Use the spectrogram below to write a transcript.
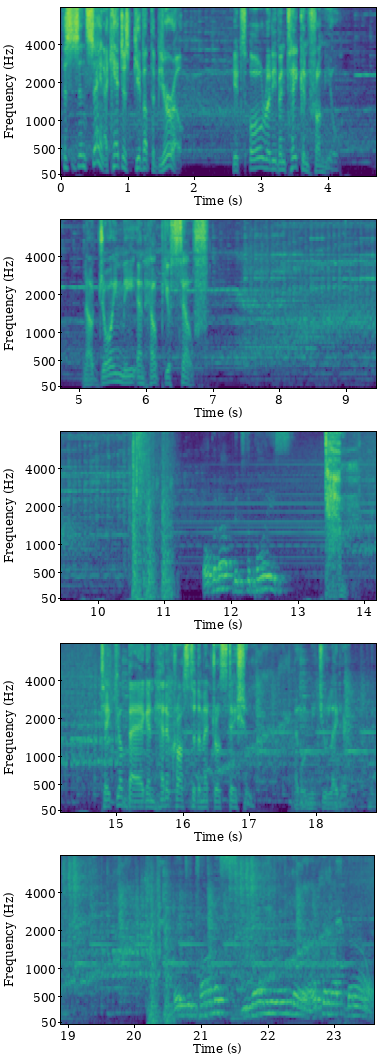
This is insane. I can't just give up the Bureau. It's already been taken from you. Now join me and help yourself. Open up, it's the police. Damn. Take your bag and head across to the metro station. I will meet you later. Major Thomas, you know you're in there. Open up now.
